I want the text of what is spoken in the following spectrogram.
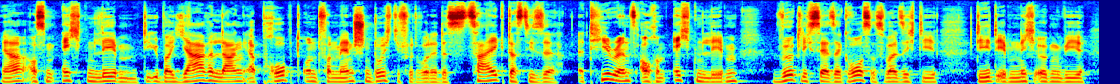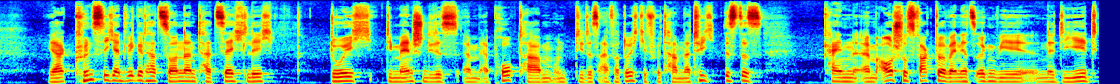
ja, aus dem echten Leben, die über Jahre lang erprobt und von Menschen durchgeführt wurde. Das zeigt, dass diese Adherence auch im echten Leben wirklich sehr, sehr groß ist, weil sich die Diät eben nicht irgendwie ja, künstlich entwickelt hat, sondern tatsächlich durch die Menschen, die das ähm, erprobt haben und die das einfach durchgeführt haben. Natürlich ist es kein ähm, Ausschussfaktor, wenn jetzt irgendwie eine Diät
